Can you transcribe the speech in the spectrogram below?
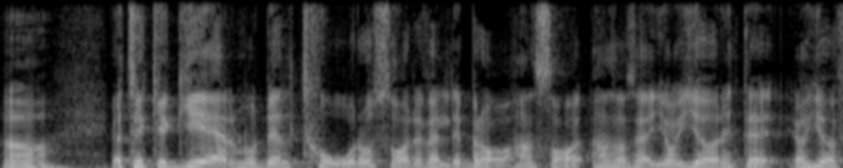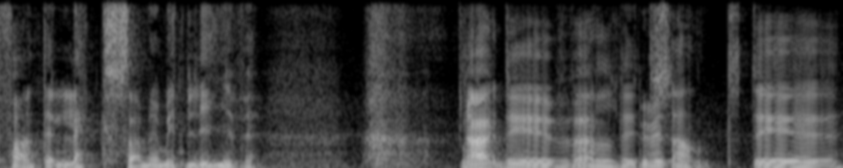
Ja. Jag tycker Guillermo del Toro sa det väldigt bra. Han sa, han sa så här, jag gör, inte, jag gör fan inte läxa med mitt liv. Nej, det är väldigt Du vet- sant. Det är...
